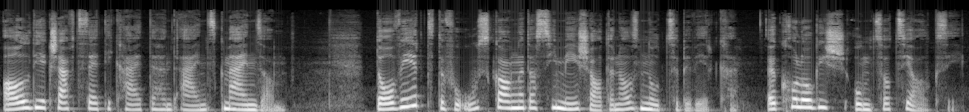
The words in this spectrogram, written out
All diese Geschäftstätigkeiten haben eins gemeinsam. Da wird davon ausgegangen, dass sie mehr Schaden als Nutzen bewirken. Ökologisch und sozial gesehen.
